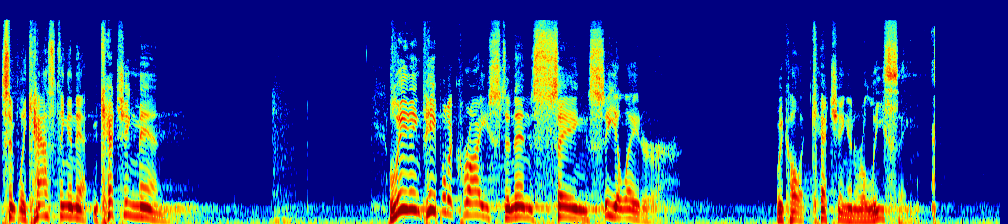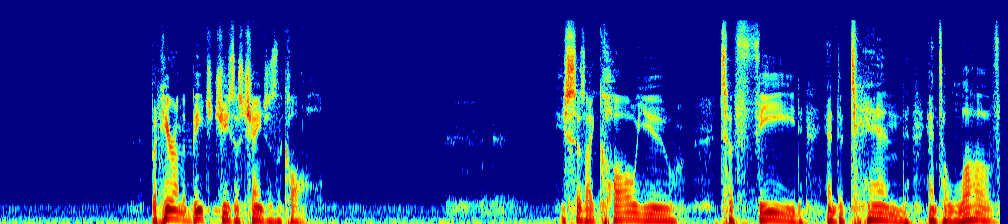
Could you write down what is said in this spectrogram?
simply casting a net and catching men, leading people to Christ, and then saying, See you later. We call it catching and releasing. But here on the beach, Jesus changes the call. He says, I call you to feed and to tend and to love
